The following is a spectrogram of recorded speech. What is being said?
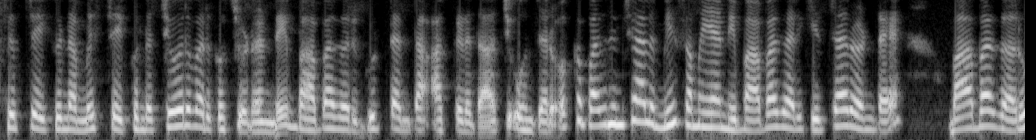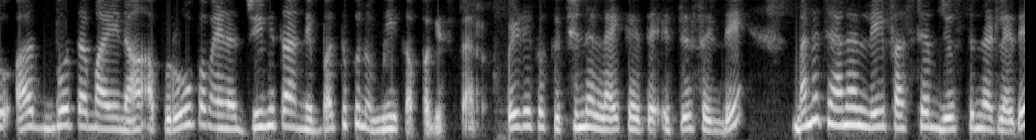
స్కిప్ చేయకుండా మిస్ చేయకుండా చివరి వరకు చూడండి. బాబా గారి గుట్టంతా అక్కడ దాచి ఉంచారు. ఒక పది నిమిషాలు మీ సమయాన్ని బాబా గారికి ఇచ్చారు అంటే బాబా గారు అద్భుతమైన అపురూపమైన జీవితాన్ని బతుకును మీకు అప్పగిస్తారు. వీడియోకి ఒక చిన్న లైక్ అయితే ఇచ్చేసింది మన ఛానల్ని ఫస్ట్ టైం చూస్తున్నట్లయితే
